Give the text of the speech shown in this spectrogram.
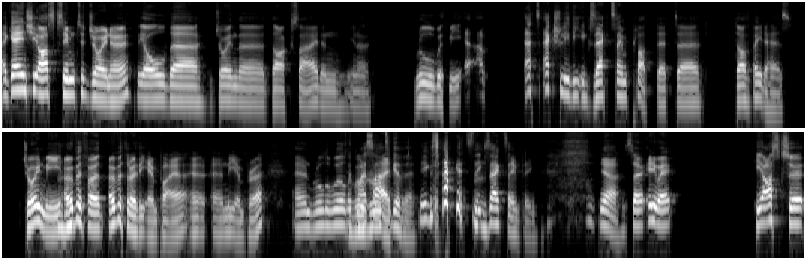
Again, she asks him to join her, the old uh, join the dark side and, you know, rule with me. Uh, that's actually the exact same plot that uh, Darth Vader has. Join me, Mhm. overthrow, overthrow the Empire uh, and the Emperor, and rule the world at We'll my side. together. The exact, it's the Hmm. exact same thing. Yeah. So anyway, he asks her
